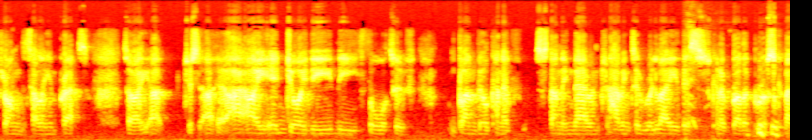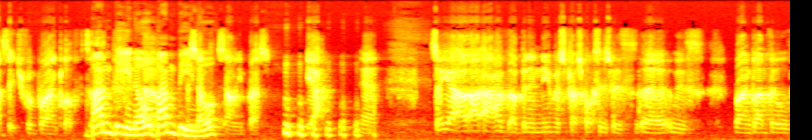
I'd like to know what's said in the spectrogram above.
thronged Italian press. So I, I just I, I enjoy the the thought of Glanville kind of standing there and having to relay this kind of rather brusque message from Brian Clough. To Bambino, the, um, Bambino. Italian press. Yeah, yeah. So yeah, I, I have I've been in numerous press boxes with uh, with Brian Glanville.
